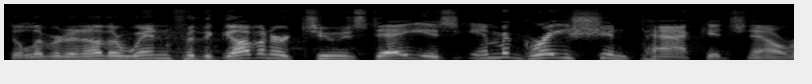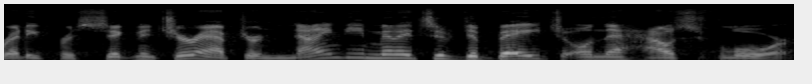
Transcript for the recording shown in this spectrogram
Delivered another win for the governor Tuesday. Is immigration package now ready for signature after 90 minutes of debate on the House floor?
